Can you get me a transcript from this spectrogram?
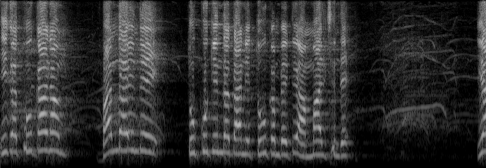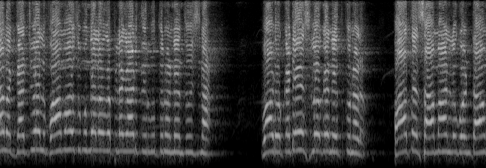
ఇక తూకాణం బంద్ అయింది. తుక్కు కింద దాన్ని తూకం పెట్టి అమ్మాల్సిందే. ఇవాళ గజ్వేల్ ఫామ్ హౌస్ ముందర ఒక పిల్లగాడు తిరుగుతున్నాడు నేను చూసిన. వాడు ఒకటే స్లోగన్ ఎత్తుకున్నాడు. పాత సామాన్లు కొంటాం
